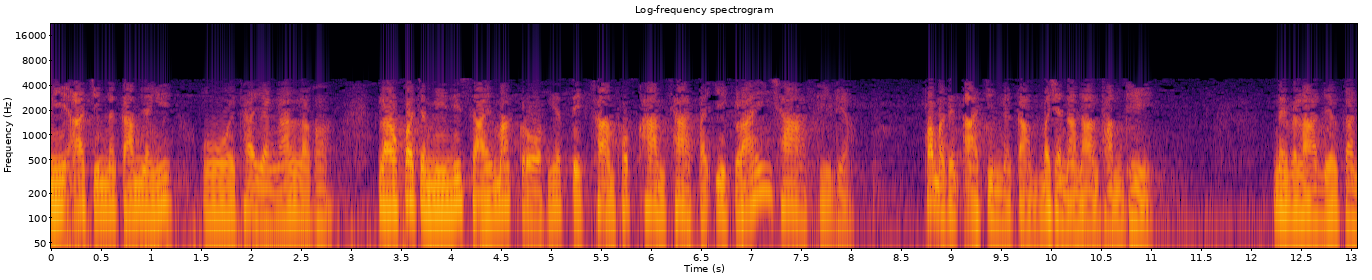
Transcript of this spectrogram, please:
มีอาจินกรรมอย่างนี้ โอ้ยถ้าอย่างนั้นเราก็ เราก็จะมีนิสัยมักโกรธเนี่ยติดข้ามภพข้ามชาติไปอีกหลายชาติทีเดียว เพราะมันเป็นอาจินกรรม ไม่ใช่นานามทำที ในเวลาเดียวกัน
